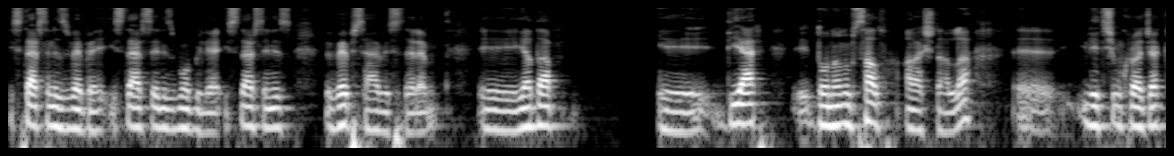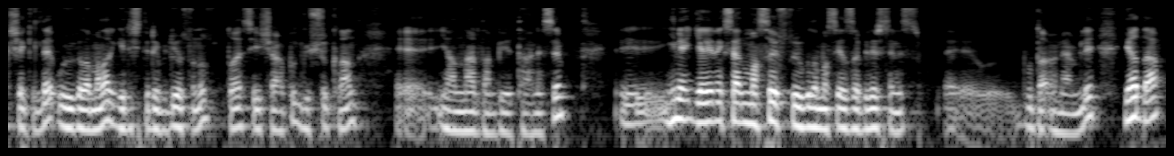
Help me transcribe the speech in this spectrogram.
isterseniz web'e, isterseniz mobile, isterseniz web servislere e, ya da diğer donanımsal araçlarla e, iletişim kuracak şekilde uygulamalar geliştirebiliyorsunuz. Bu da C Sharp'ı güçlü kılan e, yanlardan bir tanesi. E, yine geleneksel masaüstü uygulaması yazabilirsiniz. E, bu da önemli. Ya da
